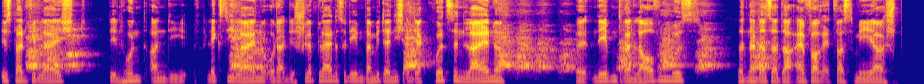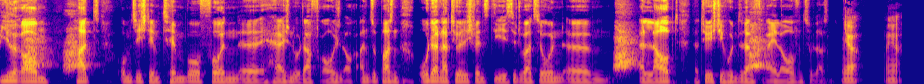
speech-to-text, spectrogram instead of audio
ist dann vielleicht den Hund an die Flexileine oder an die Schleppleine zu nehmen, damit er nicht an der kurzen Leine äh, nebendran laufen muss, sondern dass er da einfach etwas mehr Spielraum hat, um sich dem Tempo von äh, Herrchen oder Frauchen auch anzupassen. Oder natürlich, wenn es die Situation ähm, erlaubt, natürlich die Hunde dann frei laufen zu lassen. Ja, ja.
